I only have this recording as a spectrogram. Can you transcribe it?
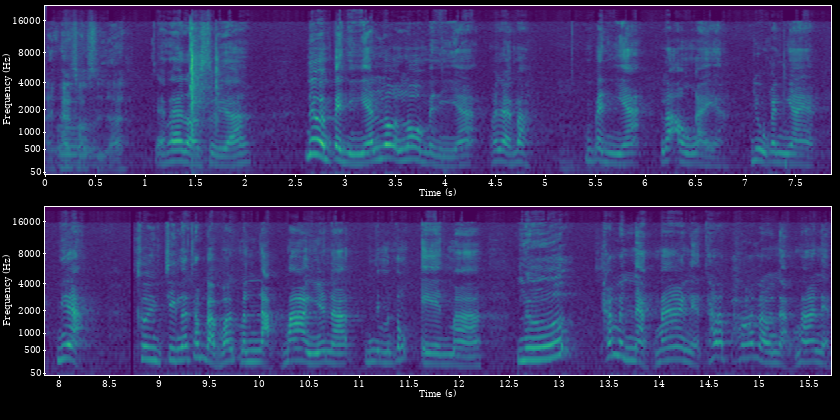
นายแพทย์สอเสือนายแพทย์สอเสือนี่มันเป็นอย่างเงี้ยโลกโลกมันเป็นอย่างเงี้ยเข้าใจป่ะมันเป็นอย่างเงี้ยแล้วเอาไงอะ อยู่กันไงอะเนี่ย คือจริงๆแล้วถ้าแบบว่ามันหนักมากอย่างเงี้ยนะเนี่ยมันต้องเอ็นมา หรือถ้ามันหนักมากเนี่ยถ้าพ่อเราหนักมากเนี่ย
